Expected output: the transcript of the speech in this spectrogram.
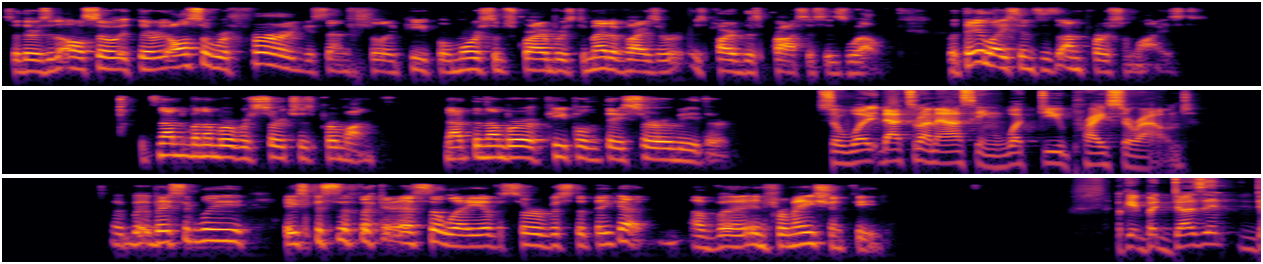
So there's also they're also referring essentially people more subscribers to Medivizor as part of this process as well. What they license is unpersonalized. It's not the number of searches per month, not the number of people that they serve either. So what that's what I'm asking. What do you price around? Uh, Basically, a specific SLA of a service that they get of uh, information feed. Okay, but doesn't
